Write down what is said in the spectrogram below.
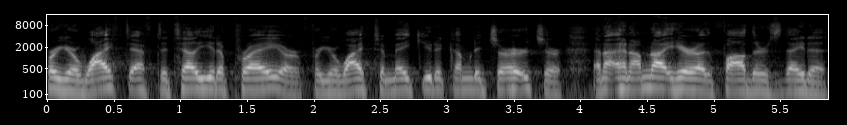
for your wife to have to tell you to pray or for your wife to make you to come to church or and, I, am not here on father's day to,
